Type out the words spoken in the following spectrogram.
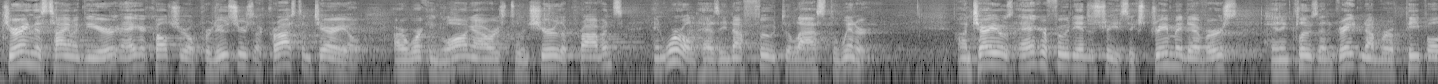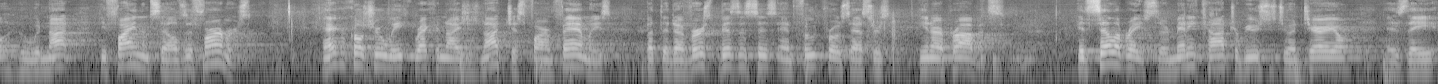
During this time of year, agricultural producers across Ontario are working long hours to ensure the province and world has enough food to last the winter. Ontario's agri-food industry is extremely diverse and includes a great number of people who would not define themselves as farmers. Agriculture Week recognizes not just farm families, but the diverse businesses and food processors in our province. It celebrates their many contributions to Ontario as they,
